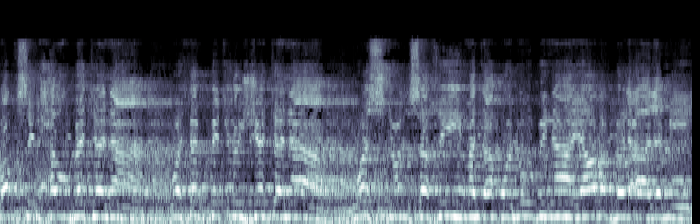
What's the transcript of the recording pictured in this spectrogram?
واغسل حوبتنا وثبت حجتنا واسلل سخيمة قلوبنا يا رب العالمين.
